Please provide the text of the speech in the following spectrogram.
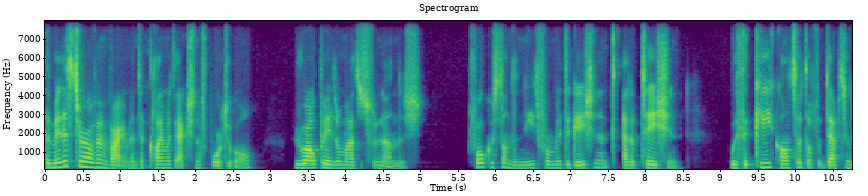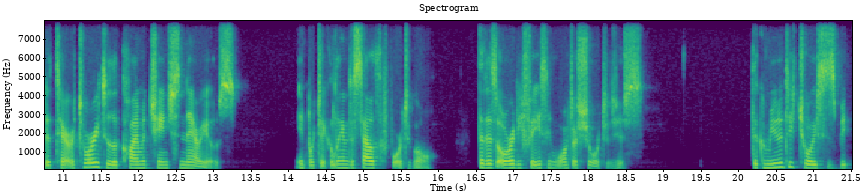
the Minister of Environment and Climate Action of Portugal, João Pedro Matos Fernandes, focused on the need for mitigation and adaptation, with the key concept of adapting the territory to the climate change scenarios in particular in the south of Portugal, that is already facing water shortages. The community choices be,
